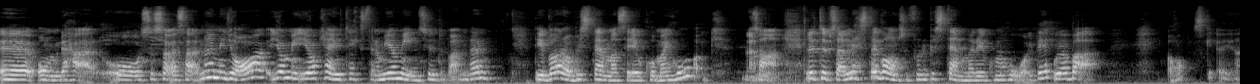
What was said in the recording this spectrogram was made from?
Eh, om det här och så sa jag så här, nej men jag, jag, jag kan ju texterna men jag minns ju inte banden. Det är bara att bestämma sig och komma ihåg. Nej. Sa han. Eller typ så här, nästa gång så får du bestämma dig och komma ihåg det. Och jag bara, ja ska jag göra.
